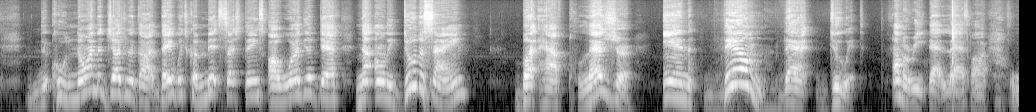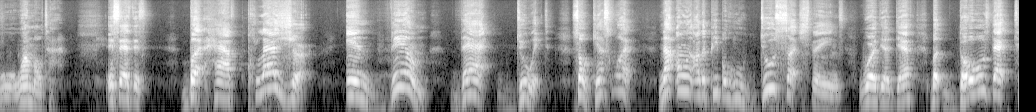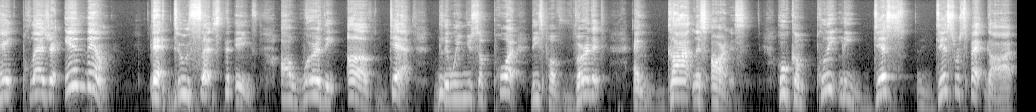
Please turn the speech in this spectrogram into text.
who knowing the judgment of God, they which commit such things are worthy of death, not only do the same, but have pleasure in them that do it. I'm going to read that last part one more time. It says this, but have pleasure in them that do it. So guess what? Not only are the people who do such things worthy of death, but those that take pleasure in them that do such things are worthy of death. When you support these perverted and godless artists who completely dis, disrespect God,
